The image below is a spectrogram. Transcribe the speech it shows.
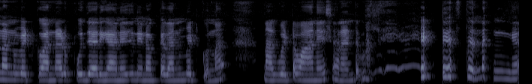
నన్ను పెట్టుకో అన్నాడు పూజారిగా అనేసి నేను ఒక్కదాన్ని పెట్టుకున్నా. నాకు పెట్టవా? అనేసానంటే మళ్ళీ పెట్టేస్తున్నా ఇంకా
